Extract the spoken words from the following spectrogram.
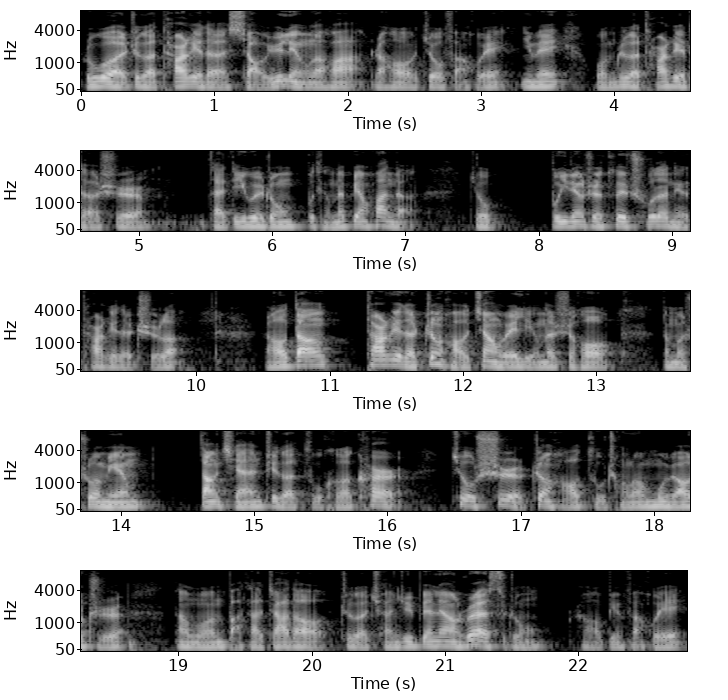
如果这个 target 小于零的话，然后就返回，因为我们这个 target 是在递归中不停的变换的，就不一定是最初的那个 target 值了。然后当 target 正好降为零的时候，那么说明当前这个组合 cur 就是正好组成了目标值，那我们把它加到这个全局变量 res 中，然后并返回。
